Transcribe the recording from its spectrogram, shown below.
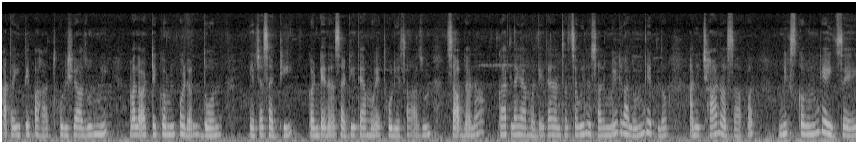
आता इथे पहा थोडीशी अजून मी मला वाटते कमी पडेल दोन याच्यासाठी कंटेनरसाठी त्यामुळे थोडासा अजून साबदाणा घातला यामध्ये. त्यानंतर चवीनुसार मीठ घालून घेतलं. आणि छान असं आपण मिक्स करून घ्यायचं आहे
